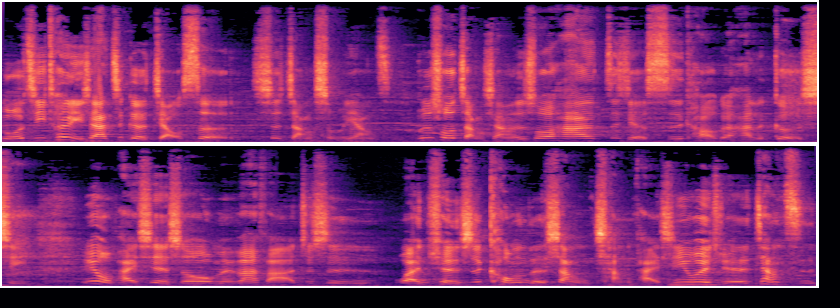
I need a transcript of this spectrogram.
逻辑推理一下这个角色是长什么样子。不是说长相，是说他自己的思考跟他的个性。因为我排戏的时候没办法，就是完全是空的上场排戏，因为觉得这样子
